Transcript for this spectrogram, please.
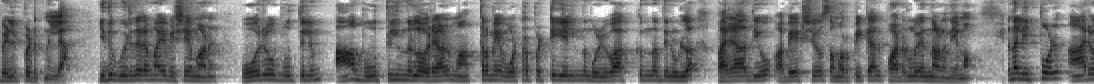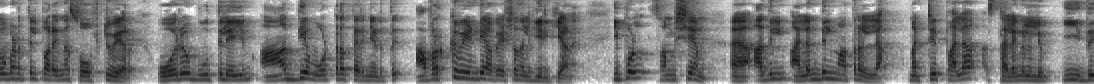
വെളിപ്പെടുത്തുന്നില്ല? ഇത് ഗുരുതരമായ വിഷയമാണ്. ഓരോ ബൂത്തിലും ആ ബൂത്തിൽ നിന്നുള്ള ഒരാൾ മാത്രമേ വോട്ടർ പട്ടികയിൽ നിന്നും ഒഴിവാക്കുന്നതിനുള്ള പരാതിയോ അപേക്ഷയോ സമർപ്പിക്കാൻ പാടുള്ളൂ എന്നാണ് നിയമം. എന്നാൽ ഇപ്പോൾ ആരോപണത്തിൽ പറയുന്ന സോഫ്റ്റ്വെയർ ഓരോ ബൂത്തിലെയും ആദ്യ വോട്ടറെ തിരഞ്ഞെടുത്ത് അവർക്ക് വേണ്ടി അപേക്ഷ നൽകിയിരിക്കുകയാണ്. ഇപ്പോൾ സംശയം അതിൽ അലന്തിൽ മാത്രമല്ല മറ്റ് പല സ്ഥലങ്ങളിലും ഈ ഇത്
